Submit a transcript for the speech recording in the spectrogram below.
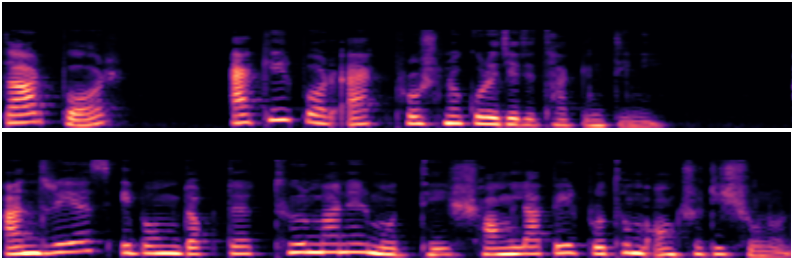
তারপর একের পর এক প্রশ্ন করে যেতে থাকেন তিনি আন্দ্রেয়াস এবং ডক্টর থুরমানের মধ্যে সংলাপের প্রথম অংশটি শুনুন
